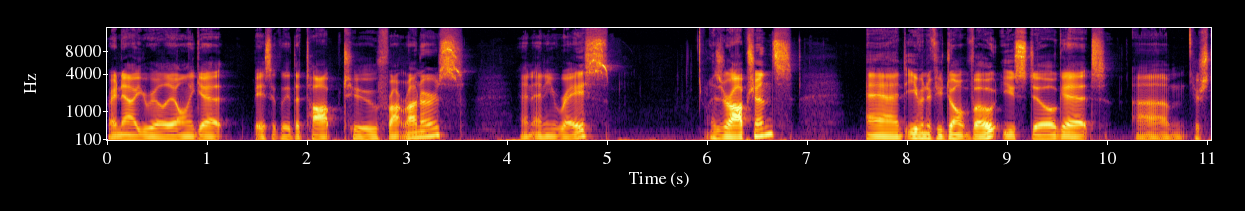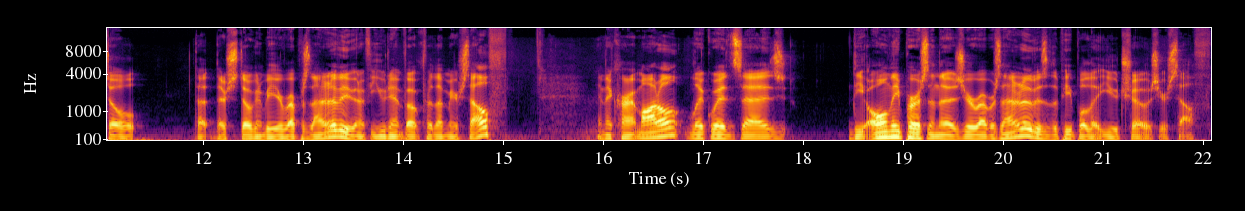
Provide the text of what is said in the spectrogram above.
Right now, you really only get basically the top two frontrunners in any race as your options. And even if you don't vote, you still get, um, you're still, that they're still going to be your representative, even if you didn't vote for them yourself. In the current model, Liquid says the only person that is your representative is the people that you chose yourself.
